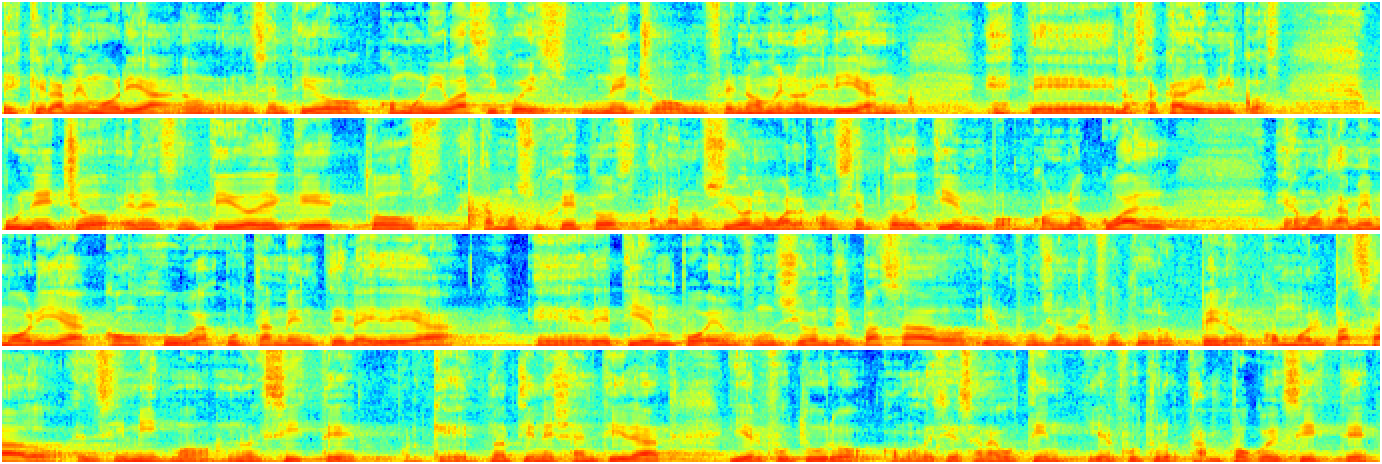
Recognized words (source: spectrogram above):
es que la memoria, en el sentido común y básico, es un hecho, un fenómeno, dirían este, los académicos. Un hecho en el sentido de que todos estamos sujetos a la noción o al concepto de tiempo, con lo cual digamos, la memoria conjuga justamente la idea eh, de tiempo en función del pasado y en función del futuro. Pero como el pasado en sí mismo no existe, porque no tiene ya entidad, y el futuro, como decía San Agustín, y el futuro tampoco existe,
